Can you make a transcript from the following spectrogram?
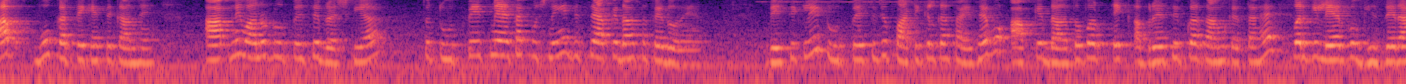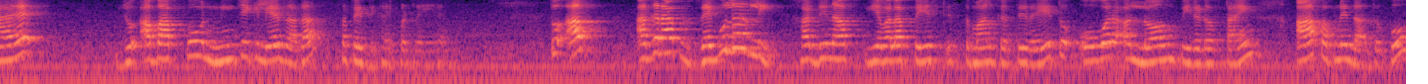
अब वो करते कैसे काम है? आपने मानो टूथपेस्ट से ब्रश किया तो टूथपेस्ट में ऐसा कुछ नहीं है जिससे आपके दांत सफ़ेद हो रहे हैं। बेसिकली टूथपेस्ट में जो पार्टिकल का साइज़ है, वो आपके दांतों पर एक अब्रेसिव का काम करता है। ऊपर की लेयर को घिस दे रहा है, जो अब आपको नीचे की लेयर ज़्यादा सफ़ेद दिखाई पड़ रही है। तो अब अगर आप रेगुलरली हर दिन आप ये वाला पेस्ट इस्तेमाल करते रहे तो over a long period of time आप अपने दांतों को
